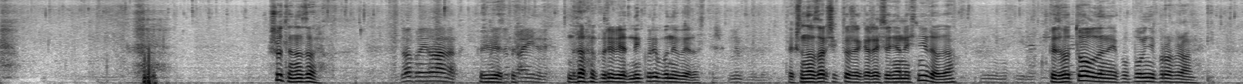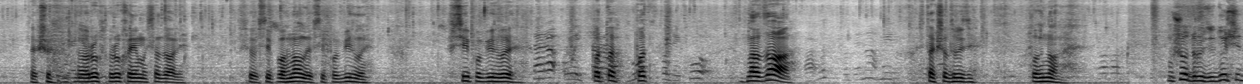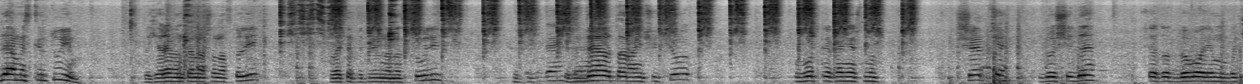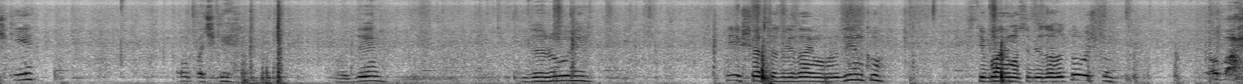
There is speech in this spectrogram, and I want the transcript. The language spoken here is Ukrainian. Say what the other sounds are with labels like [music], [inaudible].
Що ти, Назар? Добрий ранок. Привіт. Ми з України. Да, привіт, не кури, бо не виростеш. Не буде. Так що Назарчик теж каже, сьогодні не снідав, да? Підготовлений по повній програмі. Так що рух, рухаємося далі. Все, всі погнали, всі побігли. Всі побігли Тара, ой, По- тара, по- господи, назад. Так що, друзі, погнали. Ну що, друзі, дощ іде, ми скиртуємо. Печеревинка наша на столі. Леся Петрівна на стулі. де? Жде таранчучок. Водка, звісно, шепче, дощ іде. Зараз відбиваємо бочки. Опачки. Один. Другий. І зараз відрізаємо грудинку. Стібаємо собі заготовочку. Опа!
